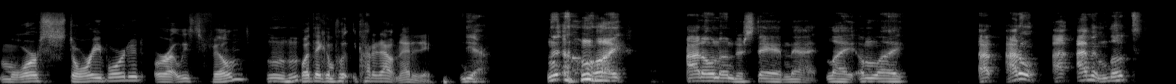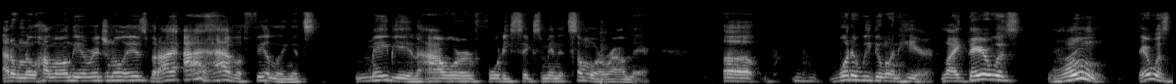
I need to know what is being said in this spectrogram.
more storyboarded or at least filmed, Mhm. but they completely cut it out in editing. Yeah. like, I don't understand that. Like, I'm like, I, I don't, I, I haven't looked. I don't know how long the original is, but I, I have a feeling it's maybe an hour, 46 minutes, somewhere around there. Uh, what are we doing here? Like, there was room. There was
